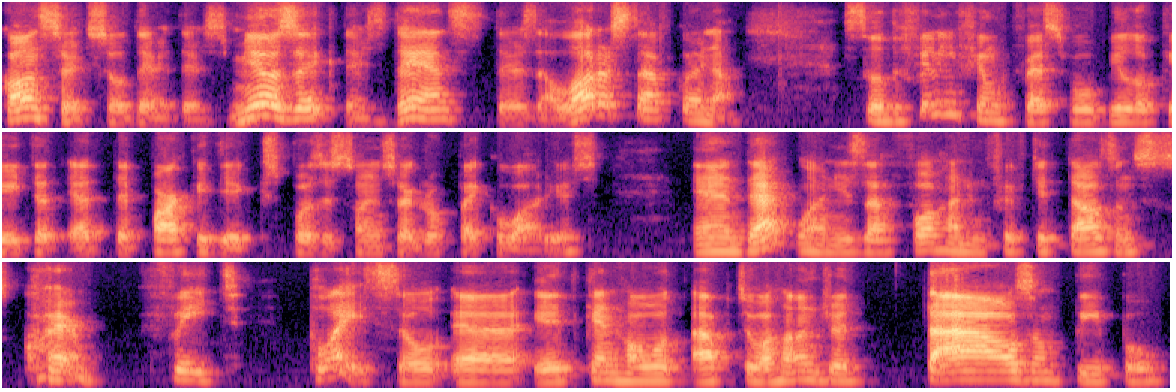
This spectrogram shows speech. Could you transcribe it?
concerts. So there, there's music, there's dance, there's a lot of stuff going on. So the FeelN Film Festival will be located at the Parque de Exposições Agropecuárias, and that one is a 450,000 square feet place. So uh, it can hold up to 100,000 people.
